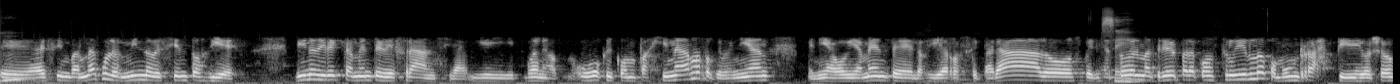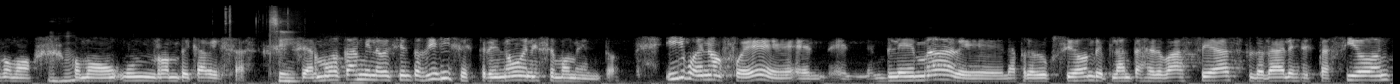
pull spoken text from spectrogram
eh, a ese invernáculo en 1910 vino directamente de Francia y bueno, hubo que compaginarlo porque venían, venía obviamente los hierros separados, venía todo el material para construirlo como un raspi, digo yo, como, como un rompecabezas. Se armó acá en 1910 y se estrenó en ese momento. Y bueno, fue el, el, emblema de la producción de plantas herbáceas, florales de estación,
